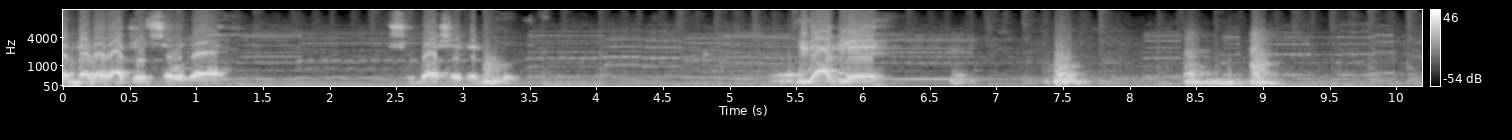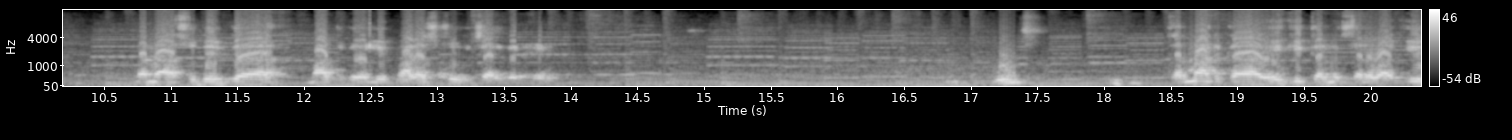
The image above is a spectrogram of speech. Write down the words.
ಕನ್ನಡ ರಾಜ್ಯೋತ್ಸವದ ಶುಭಾಶಯಗಳನ್ನು ಈಗಾಗಲೇ ನನ್ನ ಸುದೀರ್ಘ ಮಾತುಗಳಲ್ಲಿ ಬಹಳಷ್ಟು ವಿಚಾರಗಳು ಹೇಳಿ. ಕರ್ನಾಟಕ ಏಕೀಕರಣದ ಸಲುವಾಗಿ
